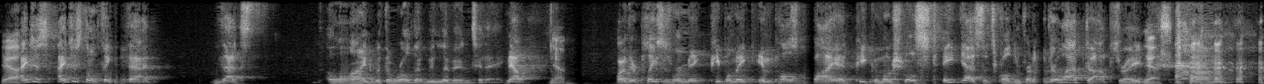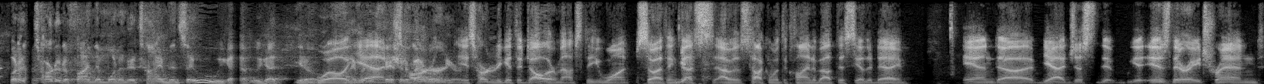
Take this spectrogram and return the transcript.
Yeah. I just, I just don't think that that's aligned with the world that we live in today. Now, yeah. Are there places where make people make impulse buy at peak emotional state? Yes, it's called in front of their laptops, right? Yes. um, but it's harder to find them one at a time than say, "Ooh, we got, we got, you know." Well, yeah, it's harder. It's harder to get the dollar amounts that you want. So I think that's. I was talking with the client about this the other day, and uh, yeah, just is there a trend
